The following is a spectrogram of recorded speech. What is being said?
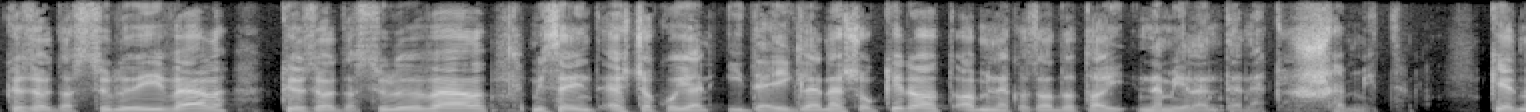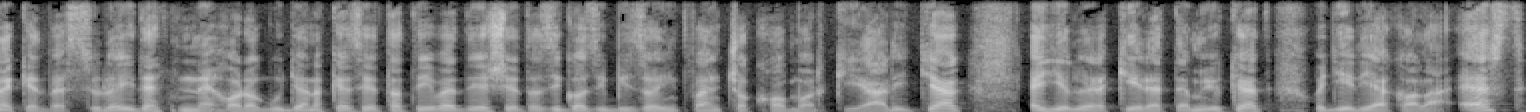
közöld a szülőivel, közöld a szülővel, miszerint ez csak olyan ideiglenes okirat, aminek az adatai nem jelentenek semmit. Kérd meg kedves szüleidet, ne haragudjanak ezért a tévedését, az igazi bizonyítványt csak hamar kiállítják. Egyelőre kéretem őket, hogy írják alá ezt,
